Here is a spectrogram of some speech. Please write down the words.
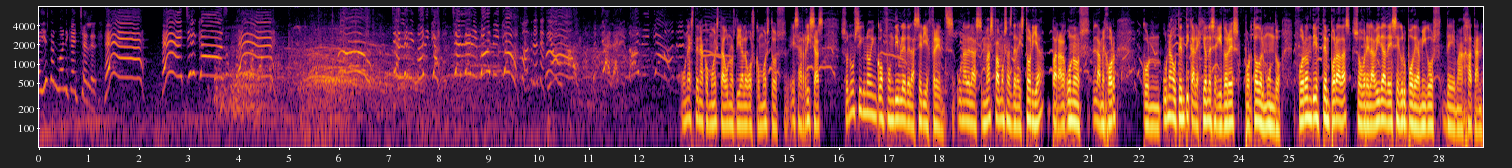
ahí están Mónica y Chandler. ¡Eh! ¡Eh, chicos! ¡Eh! ¡Ah! ¡Chandler y Mónica! ¡Chandler y Mónica! ¡Madre de Dios! ¡Chandler y Mónica! Una escena como esta, unos diálogos como estos, esas risas, son un signo inconfundible de la serie Friends, una de las más famosas de la historia, para algunos la mejor, con una auténtica legión de seguidores por todo el mundo. Fueron 10 temporadas sobre la vida de ese grupo de amigos de Manhattan.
